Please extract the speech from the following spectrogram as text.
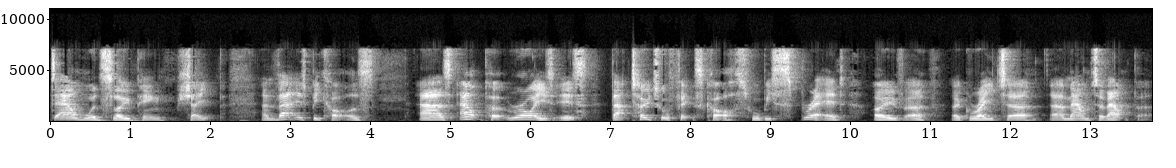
downward sloping shape and that is because as output rises that total fixed cost will be spread over a greater uh, amount of output.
